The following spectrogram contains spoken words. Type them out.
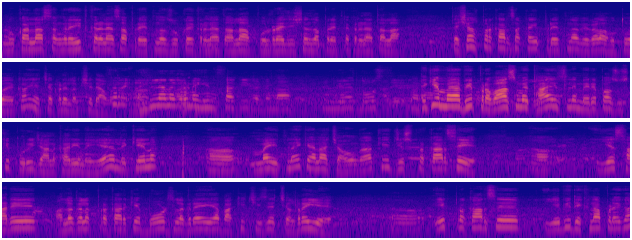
लोकांना संग्रहित करण्याचा प्रयत्न जो काही करण्यात आला पोलरायझेशनचा प्रयत्न करण्यात आला तशाच प्रकारचा काही प्रयत्न वेगळा होतो है का याच्याकडे लक्ष्य द्यावं. अहिल्यानगर में हिंसा की घटना ये देखिए मैं अभी प्रवास में था इसलिए मेरे पास उसकी पूरी जानकारी नहीं है लेकिन अ, मैं इतना ही कहना चाहूँगा कि जिस प्रकार से अ, ये सारे अलग अलग प्रकार के बोर्ड्स लग रहे हैं या बाकी चीज़ें चल रही है एक प्रकार से ये भी देखना पड़ेगा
